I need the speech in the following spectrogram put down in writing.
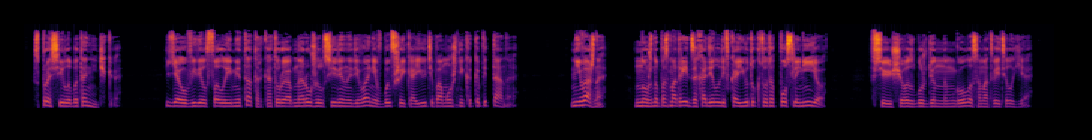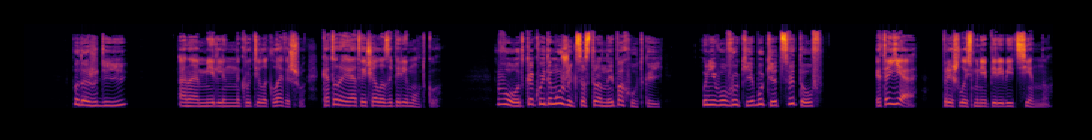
— спросила ботаничка. Я увидел фалоимитатор, который обнаружил Сири на диване в бывшей каюте помощника капитана. «Неважно. Нужно посмотреть, заходил ли в каюту кто-то после нее». Все еще возбужденным голосом ответил я. «Подожди», она медленно накрутила клавишу, которая отвечала за перемотку. «Вот какой-то мужик со странной походкой. У него в руке букет цветов». «Это я!» — пришлось мне перебить Сенну.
